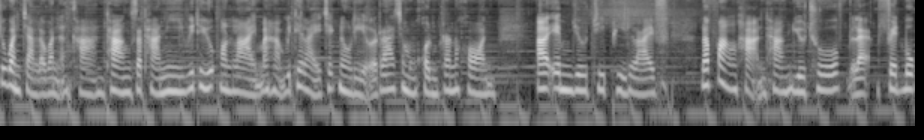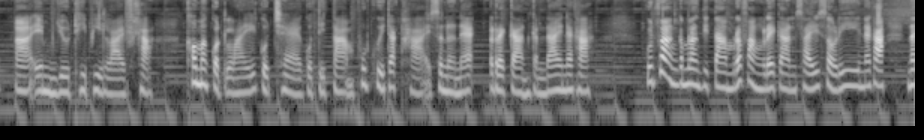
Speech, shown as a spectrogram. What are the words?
ทุกวันจันทร์และวันอังคาร ทางสถานีวิทยุออนไลน์ มหาวิทยาลัยเทคโนโลยีราชมงคลพระนคร RMUTP Live รับฟังผ่านทาง YouTube และ Facebook RMUTP Live ค่ะ เข้ามากดไลค์ กดแชร์ กดติดตาม พูดคุยทักทายเสนอแนะรายการกันได้นะคะ คุณฟังกำลังติดตามรับฟังรายการไซส์สอรี่นะคะ ใน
